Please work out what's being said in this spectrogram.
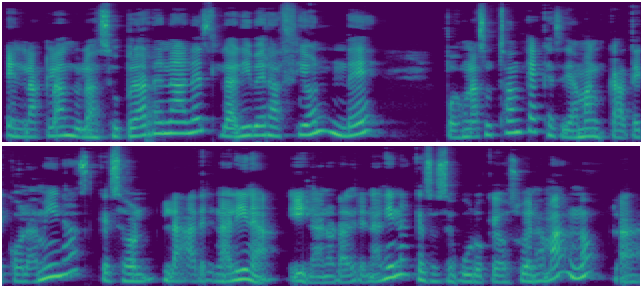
en las glándulas suprarrenales la liberación de pues unas sustancias que se llaman catecolaminas, que son la adrenalina y la noradrenalina, que eso seguro que os suena más, ¿no? La,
